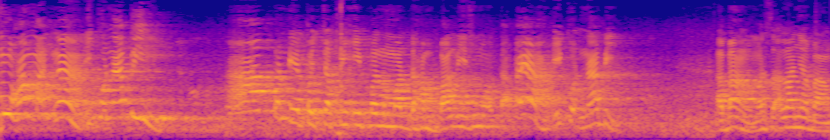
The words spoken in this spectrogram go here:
Muhammad nah, ikut Nabi. Apa ni apa Syafi'i, nama Hambali semua. Tak payah, ikut Nabi. Abang, masalahnya bang.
